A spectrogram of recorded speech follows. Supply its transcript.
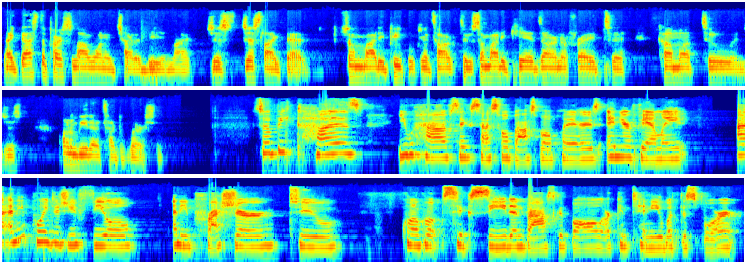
like that's the person I want to try to be in life. Just just like that. Somebody people can talk to, somebody kids aren't afraid to come up to and just want to be that type of person. So, because you have successful basketball players in your family, at any point did you feel any pressure to quote unquote succeed in basketball or continue with the sport?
